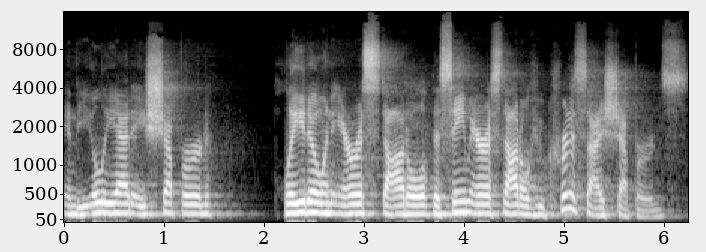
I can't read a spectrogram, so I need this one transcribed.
in the Iliad a shepherd. Plato and Aristotle, the same Aristotle who criticized shepherds,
